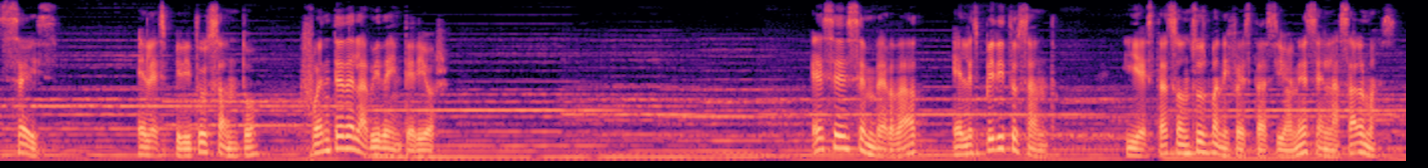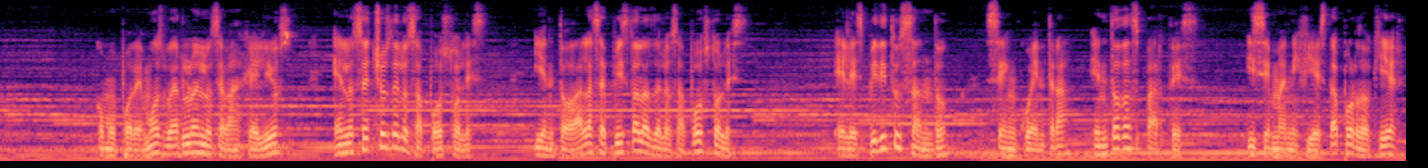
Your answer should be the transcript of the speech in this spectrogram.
6. El Espíritu Santo, fuente de la vida interior. Ese es en verdad el Espíritu Santo, y estas son sus manifestaciones en las almas. Como podemos verlo en los Evangelios, en los Hechos de los Apóstoles y en todas las epístolas de los apóstoles. El Espíritu Santo se encuentra en todas partes y se manifiesta por doquier.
